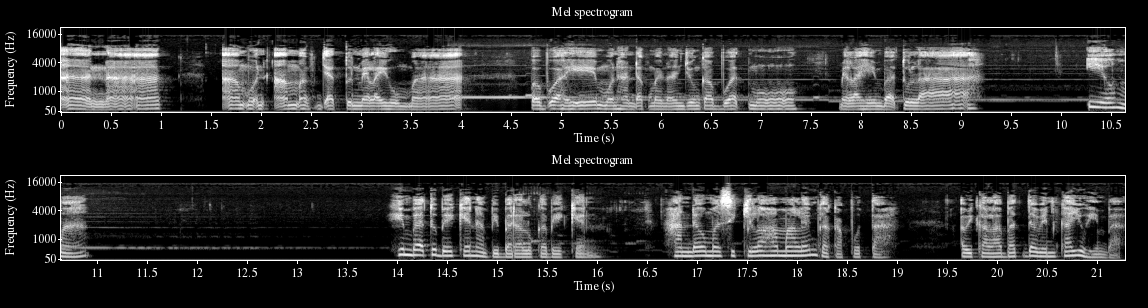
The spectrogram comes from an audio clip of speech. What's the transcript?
Anak, amun amak jatun melai huma. Pabuahi mun hendak menanjung kabuatmu. Melahi batulah. Iyo mak. Himba tu beken nampi baraluka beken. Handau masih kilo hamalem kakaputa. Awi kalabat dawen kayu himba.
